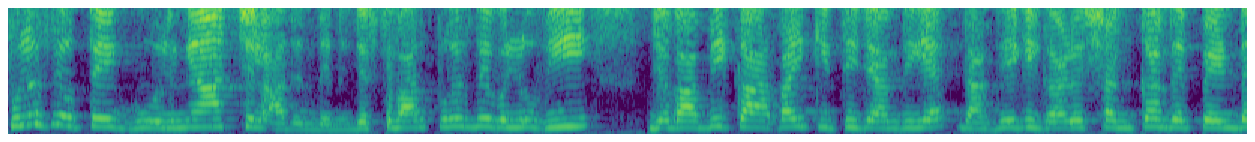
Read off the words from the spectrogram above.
ਪੁਲਿਸ ਦੇ ਉੱਤੇ ਗੋਲੀਆਂ ਚਲਾ ਦਿੰਦੇ ਨੇ। ਜਿਸ ਤੋਂ ਬਾਅਦ ਪੁਲਿਸ ਦੇ ਵੱਲੋਂ ਵੀ ਜਵਾਬੀ ਕਾਰਵਾਈ ਕੀਤੀ ਜਾਂਦੀ ਹੈ। ਦੱਸ ਦਈਏ ਕਿ ਗੜ ਸ਼ੰਕਰ ਦੇ ਪਿੰਡ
